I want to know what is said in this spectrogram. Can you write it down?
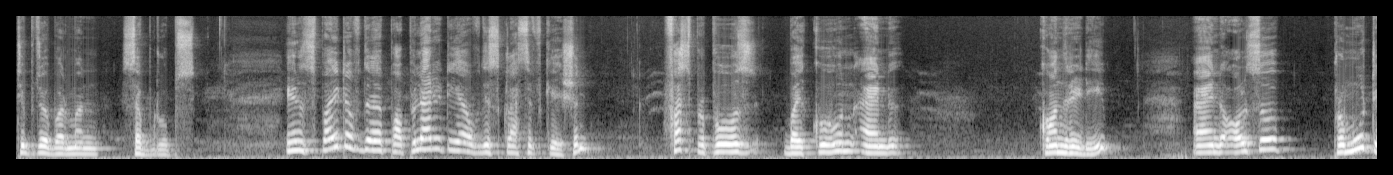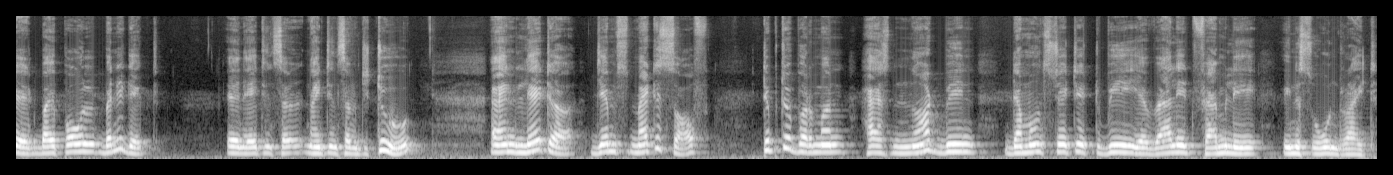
Tibeto-Burman subgroups. In spite of the popularity of this classification, first proposed by Kuhn and Conrady and also promoted by Paul Benedict in 18, 1972 and later James Matisoff, Tibeto-Burman has not been demonstrated to be a valid family in its own right.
